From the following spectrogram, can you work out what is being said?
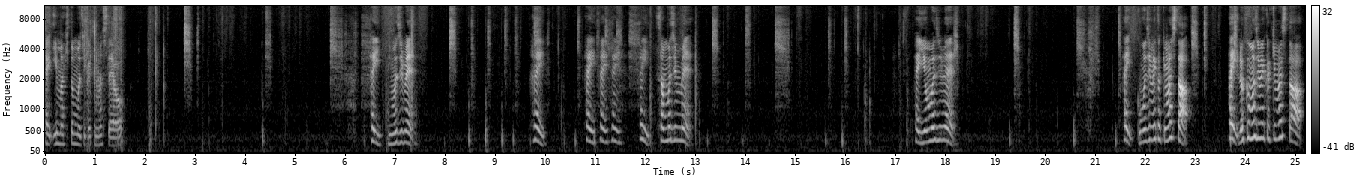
はい今一文字書きましたよ。はい2文字目。はいはいはいはいはい3文字目。はい4文字目。はい5文字目書きました。はい6文字目書きました。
